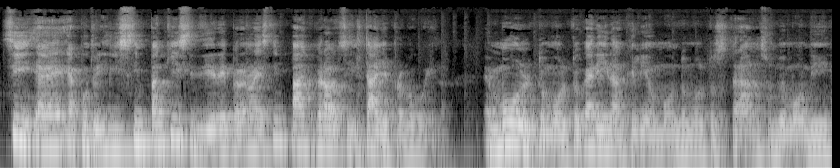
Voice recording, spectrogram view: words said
sì eh, appunto gli steampunkisti direbbero non è steampunk però sì il taglio è proprio quello. È molto molto carina, anche lì è un mondo molto strano, sono due mondi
